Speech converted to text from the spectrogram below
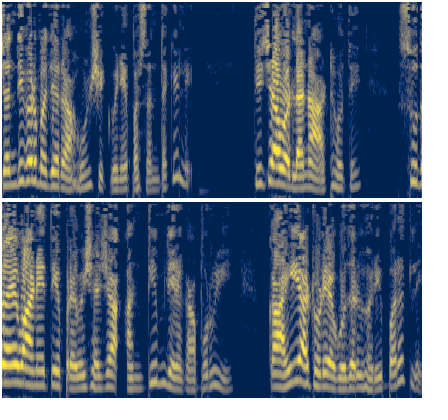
चंदीगडमध्ये राहून शिकविणे पसंत केले. तिच्या वडिलांना आठवते सुदैवाने ते प्रवेशाच्या अंतिम दिनकापूर्वी काही आठवडे अगोदर घरी परतले.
